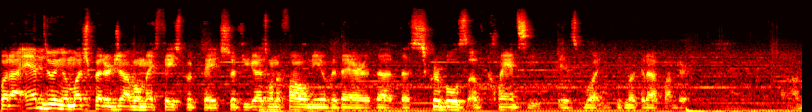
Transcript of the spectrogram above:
but I am doing a much better job on my Facebook page. So if you guys want to follow me over there, the, the Scribbles of Clancy is what you can look it up under. Um,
